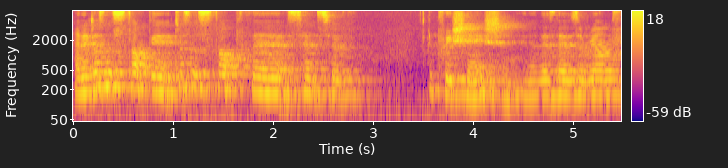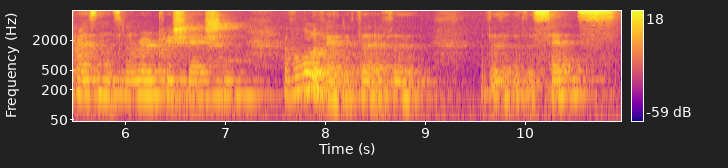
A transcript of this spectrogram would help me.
And it doesn't stop the it doesn't stop the sense of appreciation. You know, there's there's a real presence and a real appreciation of all of it, of the of the of the, of the sense,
